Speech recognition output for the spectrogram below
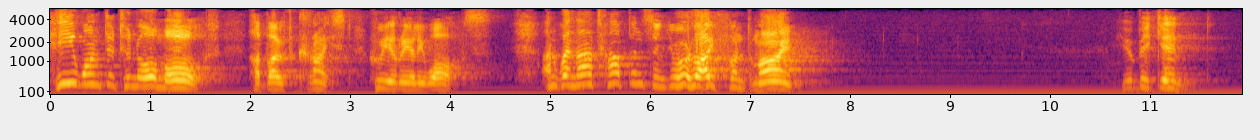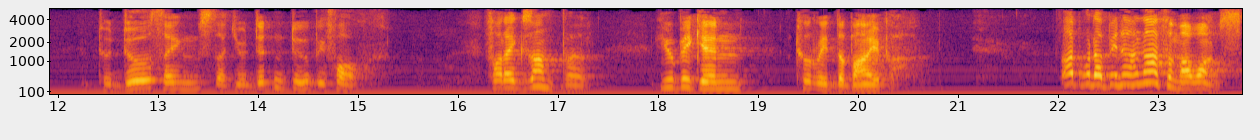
He wanted to know more about Christ, who he really was. And when that happens in your life and mine, you begin to do things that you didn't do before. For example, you begin to read the Bible. That would have been anathema once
